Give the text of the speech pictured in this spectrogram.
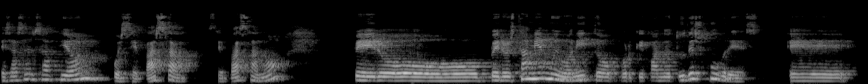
esa sensación pues se pasa, se pasa, ¿no? Pero, pero es también muy bonito porque cuando tú descubres eh,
